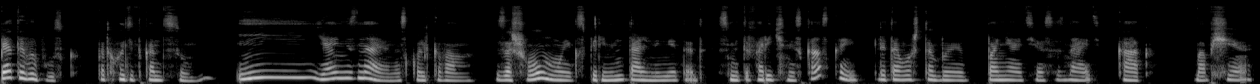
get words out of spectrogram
Пятый выпуск подходит к концу. И я не знаю, насколько вам зашел мой экспериментальный метод с метафоричной сказкой для того, чтобы понять и осознать, как вообще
